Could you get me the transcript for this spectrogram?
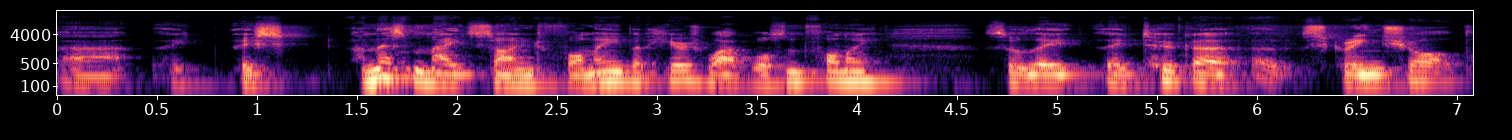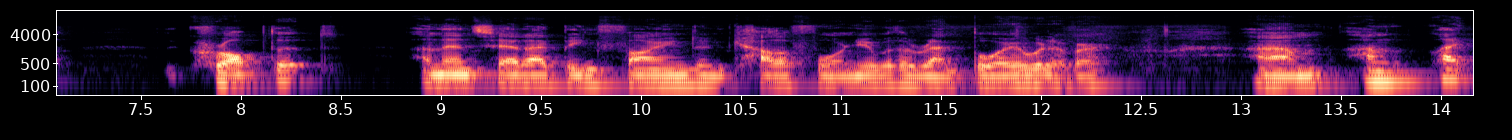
uh, they they and this might sound funny, but here's why it wasn't funny. So they they took a, a screenshot, cropped it, and then said I'd been found in California with a rent boy or whatever. Um, and like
